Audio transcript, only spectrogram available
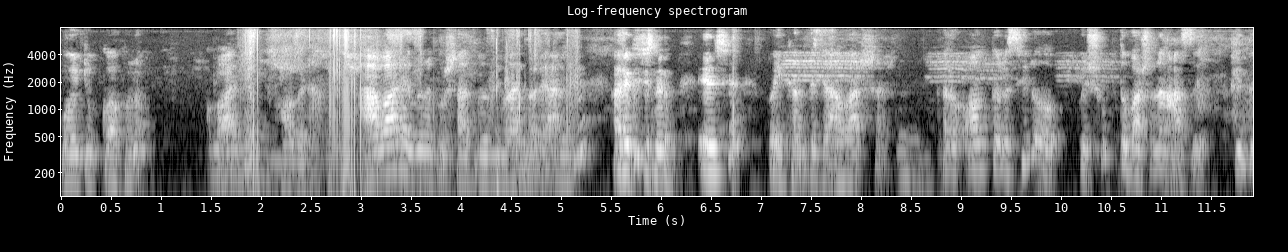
ওইটুক কখনো হবে না আবার প্রসাদ ঘরে আসবে হরে কৃষ্ণ এসে ওইখান থেকে আবার কারণ অন্তরে ছিল ওই সুপ্ত বাসনা আছে কিন্তু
